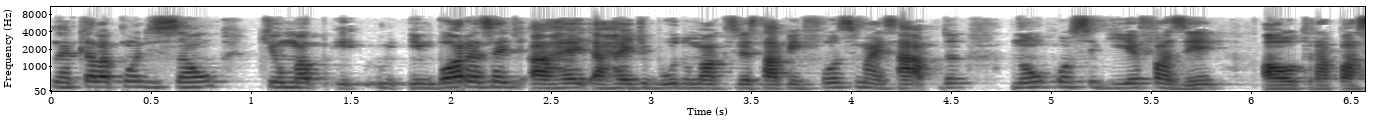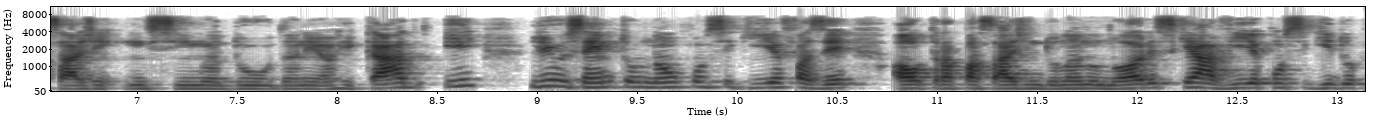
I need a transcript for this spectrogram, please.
naquela condição que, uma, embora a Red, Bull do Max Verstappen fosse mais rápida, não conseguia fazer a ultrapassagem em cima do Daniel Ricciardo e Lewis Hamilton não conseguia fazer a ultrapassagem do Lando Norris, que havia conseguido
